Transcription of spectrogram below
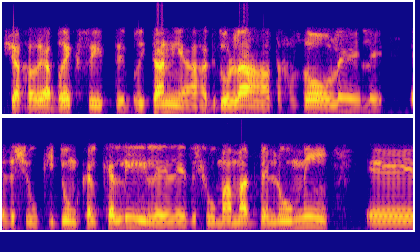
שאחרי הברקסיט בריטניה הגדולה תחזור לאיזשהו קידום כלכלי, לאיזשהו מעמד בינלאומי, אה,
